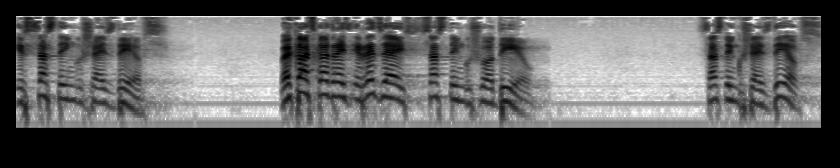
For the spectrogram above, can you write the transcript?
ir sastingušais dievs. Vai kāds kādreiz ir redzējis sastingušo dievu? Sastingušais dievs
